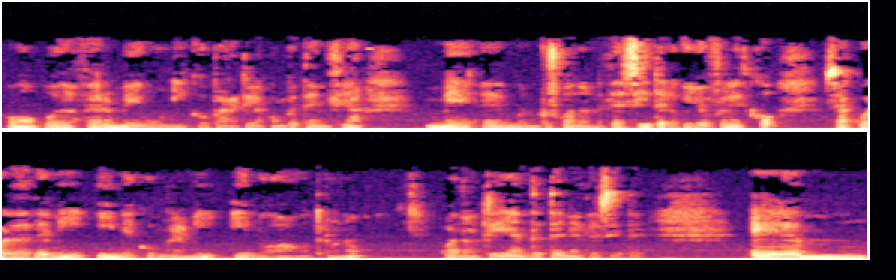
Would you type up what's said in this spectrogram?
cómo puedo hacerme único para que la competencia me, eh, bueno, pues cuando necesite lo que yo ofrezco, se acuerde de mí y me compre a mí y no a otro, ¿no? Cuando el cliente te necesite. Em,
